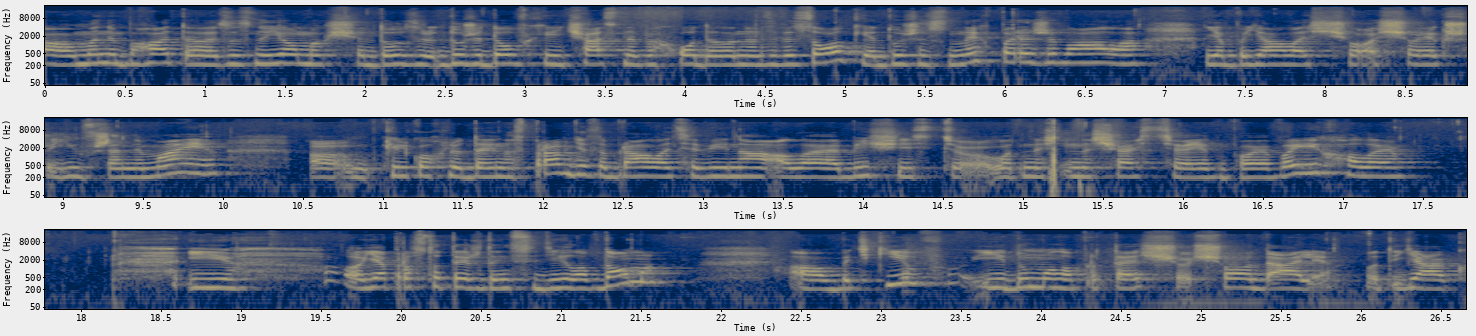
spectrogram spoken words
У мене багато зі знайомих ще дуже, довгий час не виходили на зв'язок. Я дуже за них переживала. Я боялася, що а що, якщо їх вже немає. Кількох людей насправді забрала ця війна, але більшість, е, от на, щастя, якби виїхали. І я просто тиждень сиділа вдома батьків і думала про те, що, що далі, от як,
